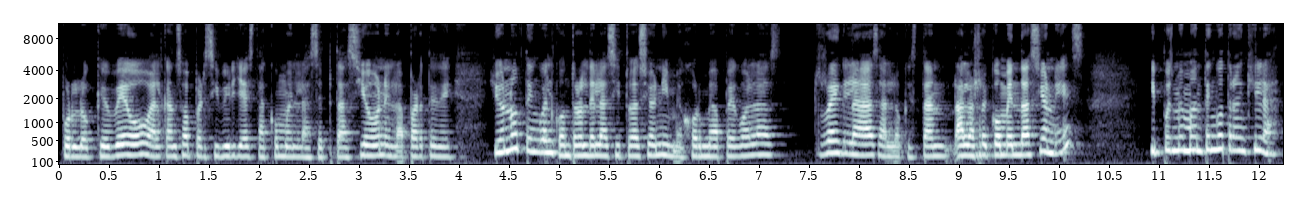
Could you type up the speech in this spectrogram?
por lo que veo, alcanzo a percibir, ya está como en la aceptación, en la parte de, yo no tengo el control de la situación y mejor me apego a las reglas, a lo que están, a las recomendaciones y pues me mantengo tranquila.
